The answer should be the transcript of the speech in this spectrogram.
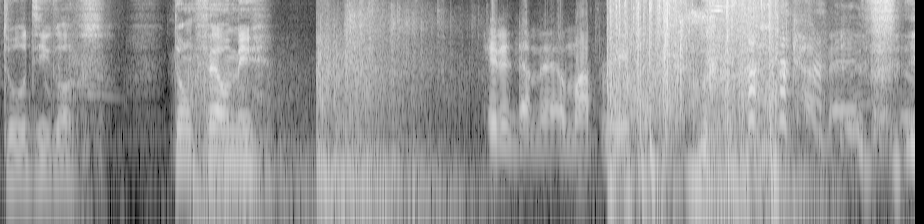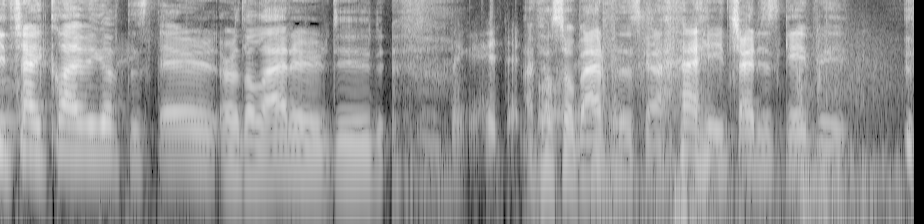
Dual deagles. Don't fail me. Hit it, that man, my breathing. You tried climbing up the stairs or the ladder, dude. Nigga, hit that. I feel so bad for this guy. he tried to escape me.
